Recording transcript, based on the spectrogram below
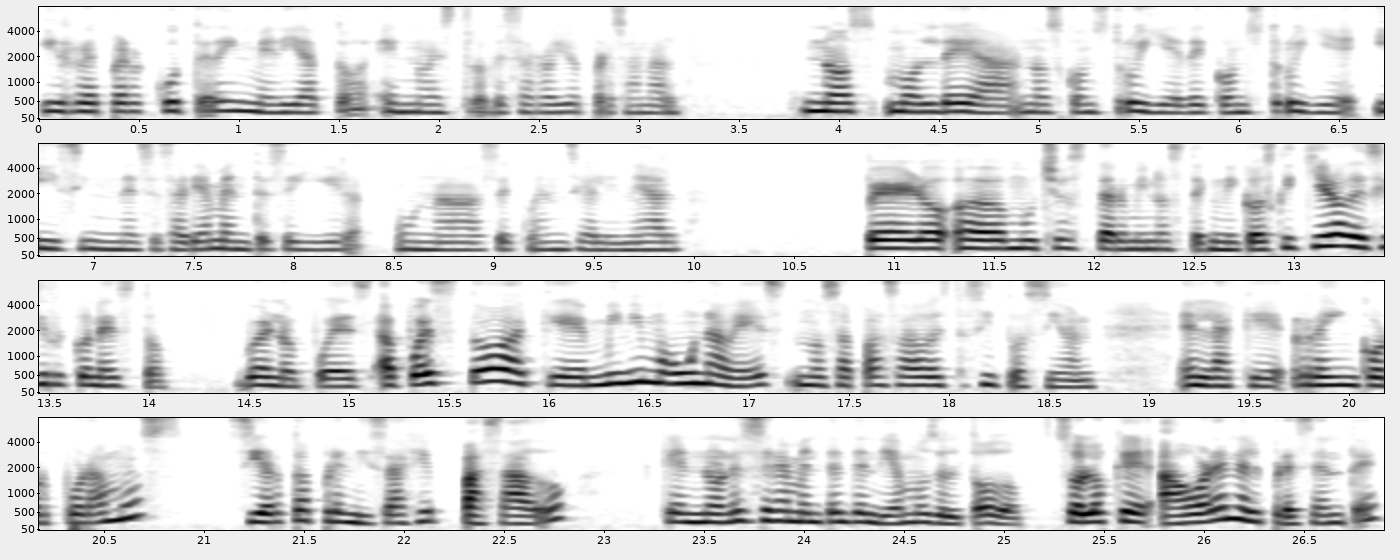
y repercute de inmediato en nuestro desarrollo personal. Nos moldea, nos construye, deconstruye y sin necesariamente seguir una secuencia lineal. Pero uh, muchos términos técnicos. ¿Qué quiero decir con esto? Bueno, pues apuesto a que mínimo una vez nos ha pasado esta situación en la que reincorporamos cierto aprendizaje pasado que no necesariamente entendíamos del todo, solo que ahora en el presente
